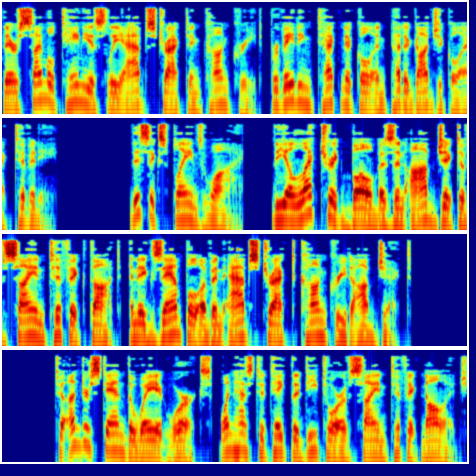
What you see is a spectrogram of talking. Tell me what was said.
they are simultaneously abstract and concrete, pervading technical and pedagogical activity. This explains why the electric bulb is an object of scientific thought, an example of an abstract concrete object. To understand the way it works, one has to take the detour of scientific knowledge.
